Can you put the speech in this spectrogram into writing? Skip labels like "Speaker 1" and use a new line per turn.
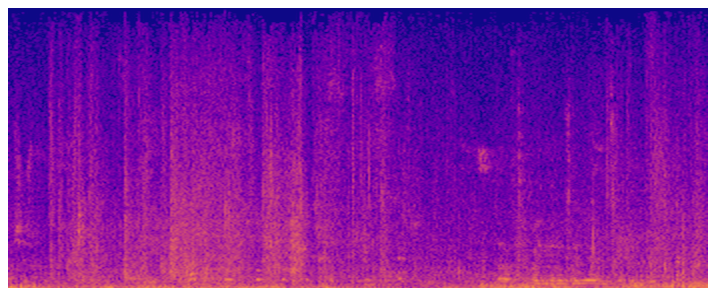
вообще ж Так, пойдем разгоняемся.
